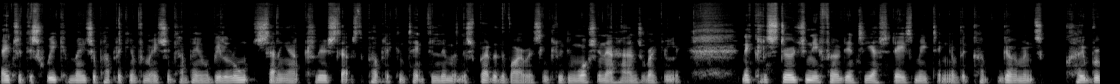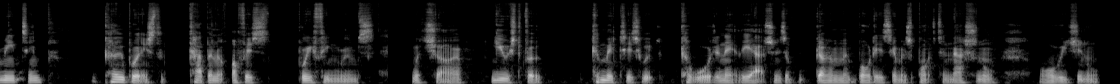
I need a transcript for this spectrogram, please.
Later this week, a major public information campaign will be launched, setting out clear steps the public can take to limit the spread of the virus, including washing their hands regularly. Nicola Sturgeon, phoned into yesterday's meeting of the government's COBRA meeting, COBRA is the Cabinet Office briefing rooms, which are used for committees which coordinate the actions of government bodies in response to national or regional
